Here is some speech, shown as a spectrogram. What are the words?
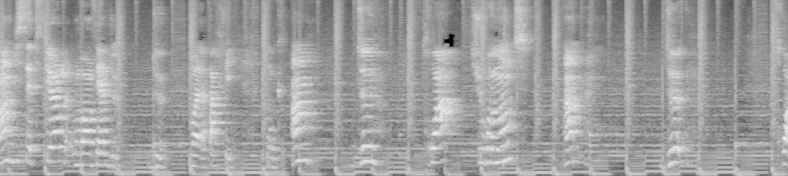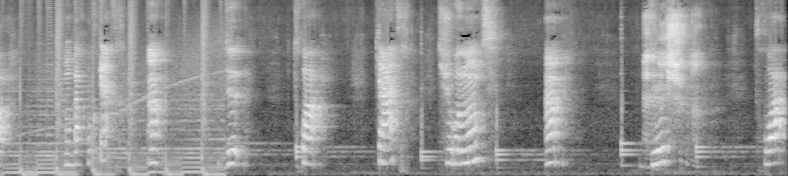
un biceps curl, on va en faire deux. Deux. Voilà, parfait. Donc 1, 2, 3, tu remontes. 1, 2, 3. On part pour 4. 1, 2, 3, 4. Tu remontes. 1, À 2, mi-chemin. 3,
